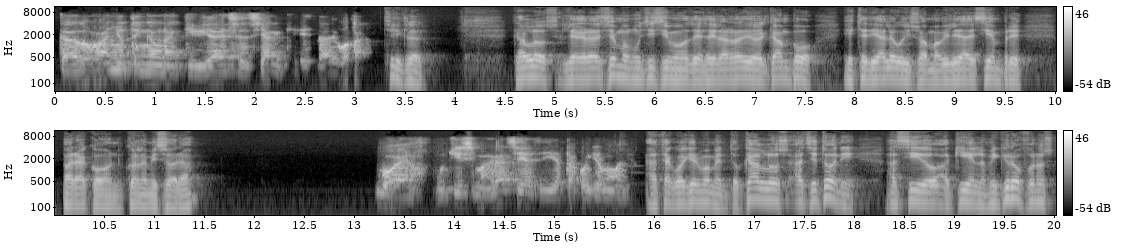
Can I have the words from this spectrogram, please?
cada dos años tenga una actividad esencial que es la de votar. Sí, claro. Carlos, le agradecemos muchísimo desde la Radio del Campo este diálogo y su amabilidad de siempre para con, con la emisora. Bueno, muchísimas gracias y hasta cualquier momento. Hasta cualquier momento. Carlos Achetoni ha sido aquí en los micrófonos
